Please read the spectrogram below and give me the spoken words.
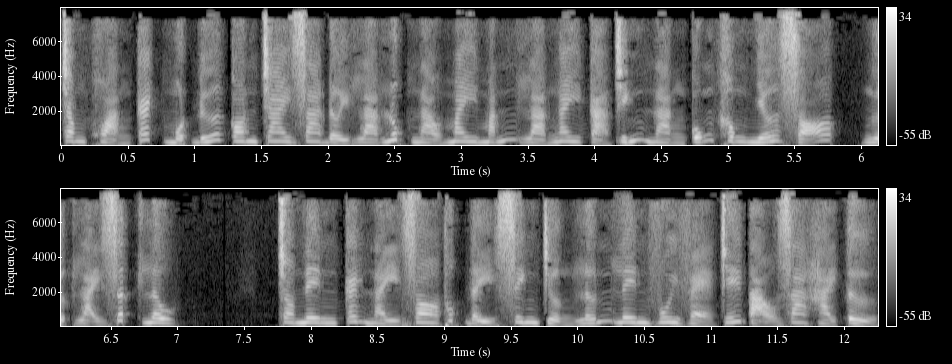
Trong khoảng cách một đứa con trai ra đời là lúc nào may mắn là ngay cả chính nàng cũng không nhớ rõ, ngược lại rất lâu. Cho nên cái này do thúc đẩy sinh trưởng lớn lên vui vẻ chế tạo ra hài tử.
